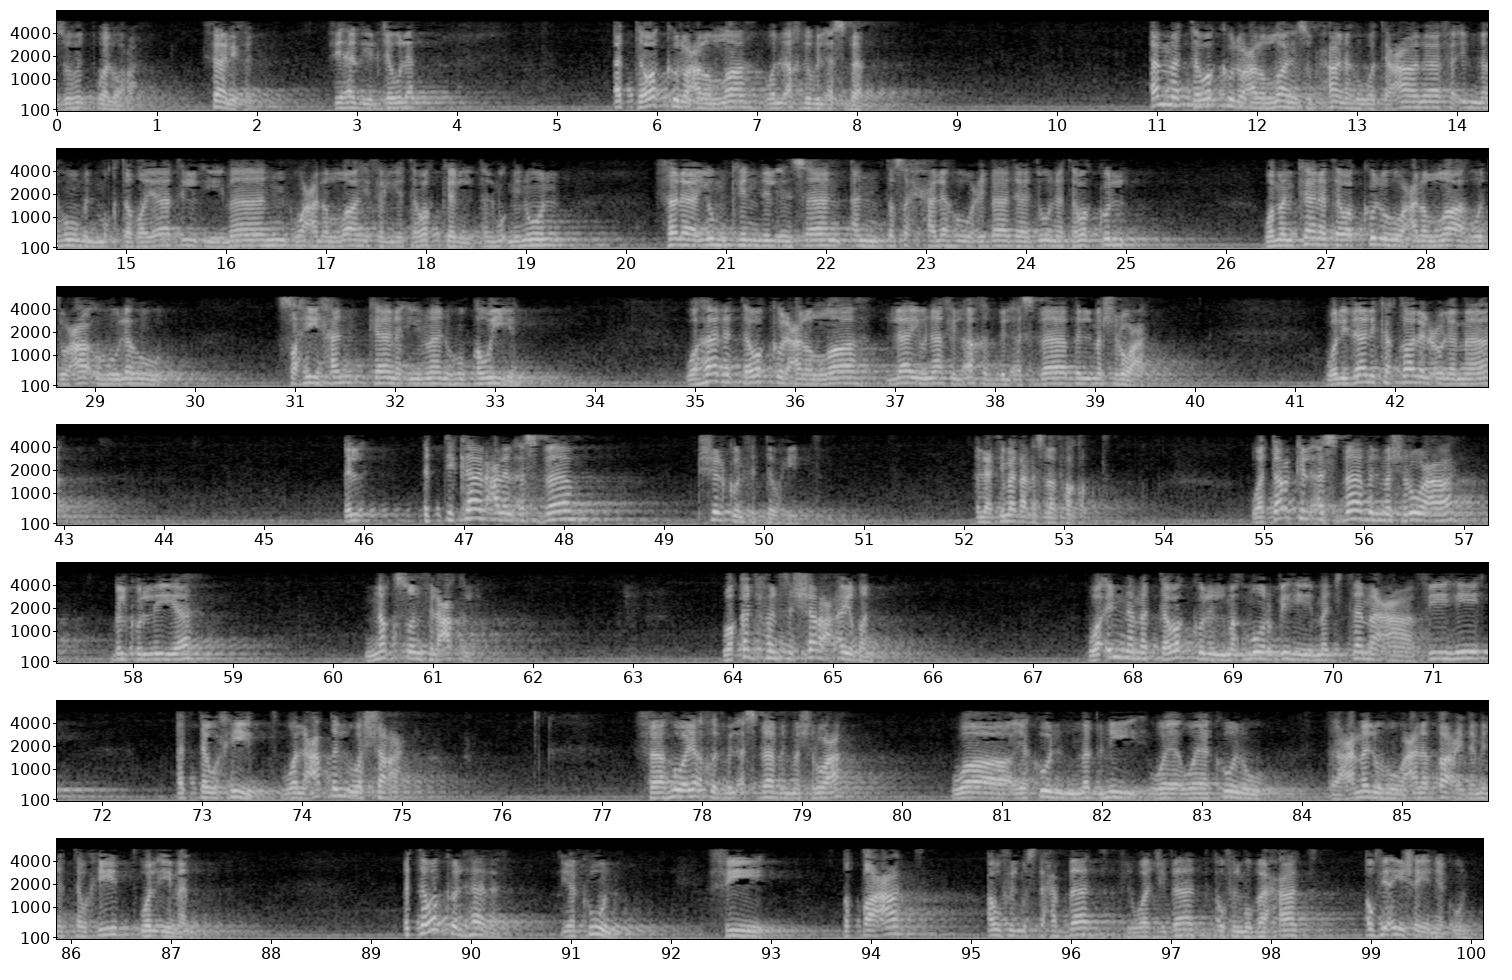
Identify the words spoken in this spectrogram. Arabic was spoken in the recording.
الزهد والورع. ثالثا في هذه الجولة التوكل على الله والأخذ بالأسباب. أما التوكل على الله سبحانه وتعالى فإنه من مقتضيات الإيمان وعلى الله فليتوكل المؤمنون. فلا يمكن للإنسان أن تصح له عبادة دون توكل. ومن كان توكله على الله ودعاؤه له صحيحا كان إيمانه قويا. وهذا التوكل على الله لا ينافي الأخذ بالأسباب المشروعة. ولذلك قال العلماء الاتكال على الأسباب شرك في التوحيد. الاعتماد على الأسباب فقط. وترك الأسباب المشروعة بالكلية نقص في العقل وقدح في الشرع أيضا. وإنما التوكل المأمور به ما اجتمع فيه التوحيد والعقل والشرع. فهو يأخذ بالأسباب المشروعة ويكون مبني ويكون عمله على قاعدة من التوحيد والإيمان. التوكل هذا يكون في الطاعات أو في المستحبات في الواجبات أو في المباحات أو في أي شيء يكون.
